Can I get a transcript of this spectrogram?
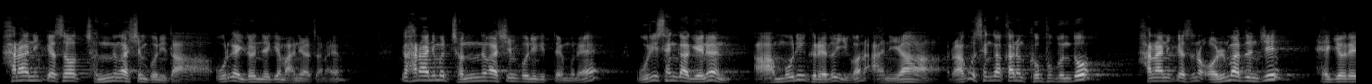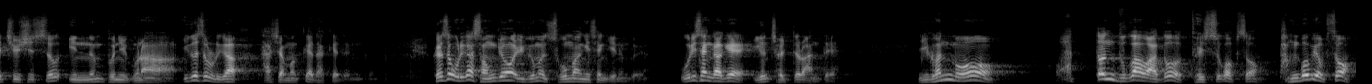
하나님께서 전능하신 분이다. 우리가 이런 얘기 많이 하잖아요. 그러니까 하나님은 전능하신 분이기 때문에 우리 생각에는 아무리 그래도 이건 아니야 라고 생각하는 그 부분도 하나님께서는 얼마든지 해결해 주실 수 있는 분이구나. 이것을 우리가 다시 한번 깨닫게 되는 거예요. 그래서 우리가 성경을 읽으면 소망이 생기는 거예요. 우리 생각에 이건 절대로 안 돼. 이건 뭐 어떤 누가 와도 될 수가 없어. 방법이 없어.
